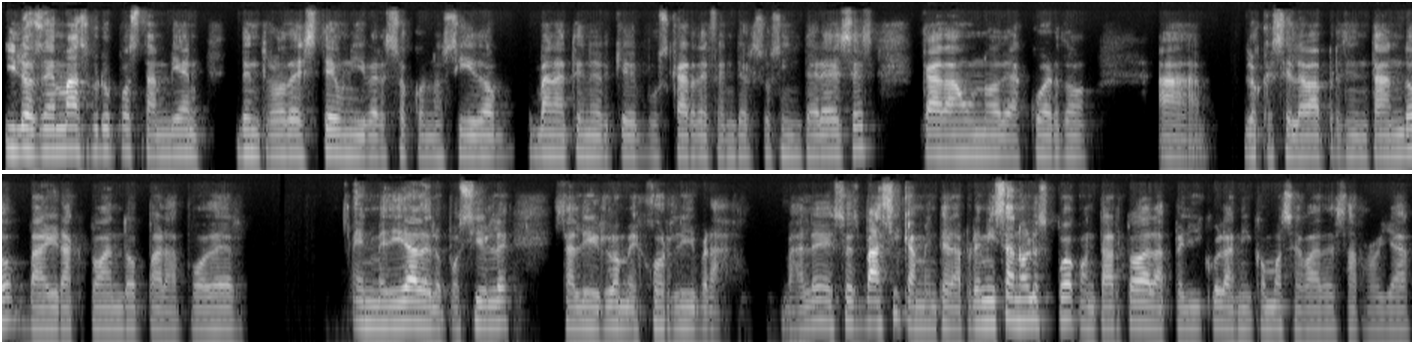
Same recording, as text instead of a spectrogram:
Y los demás grupos también dentro de este universo conocido van a tener que buscar defender sus intereses, cada uno de acuerdo a lo que se le va presentando, va a ir actuando para poder, en medida de lo posible, salir lo mejor librado. ¿Vale? Eso es básicamente la premisa. No les puedo contar toda la película ni cómo se va a desarrollar,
